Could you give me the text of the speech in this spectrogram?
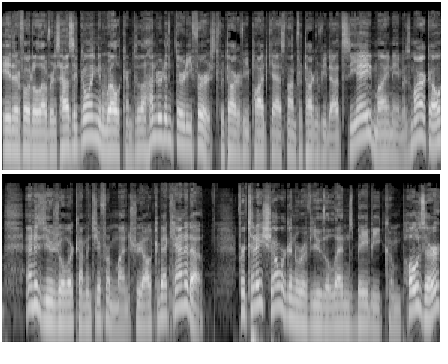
Hey there, photo lovers. How's it going? And welcome to the 131st Photography Podcast on photography.ca. My name is Marco, and as usual, we're coming to you from Montreal, Quebec, Canada. For today's show, we're going to review the Lensbaby Composer,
